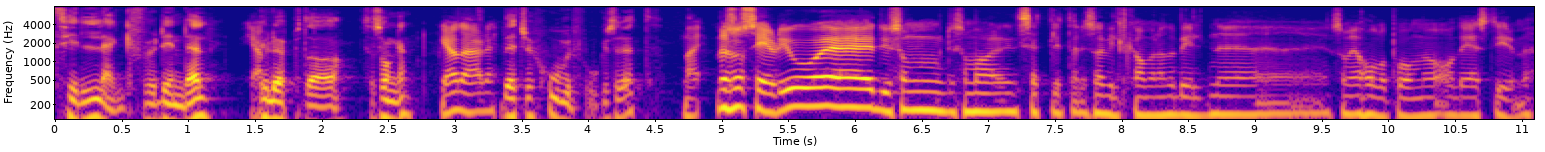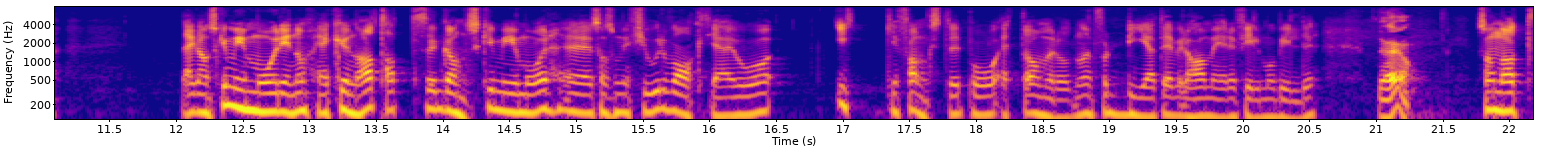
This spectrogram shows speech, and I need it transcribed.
tillegg for din del Ja. i løpet av sesongen. Ja, det er det. Det er ikke hovedfokuset ditt. Nei. Men så ser du jo, eh, du som, du som har sett litt av disse viltkameraene og bildene som jeg holder på med, og det jeg styrer med. Det er ganske mye mår innom. Jeg kunne ha tatt ganske mye mår. eh, Sånn som i fjor valgte jeg jo å ikke fangste på et av områdene fordi at jeg ville ha mer film og bilder. Ja, ja. Sånn at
